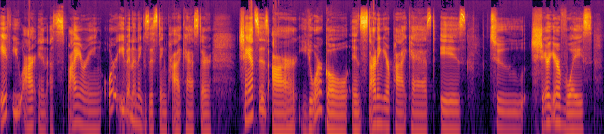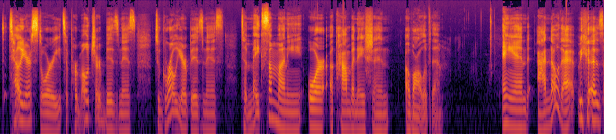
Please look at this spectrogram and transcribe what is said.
If you are an aspiring or even an existing podcaster, chances are your goal in starting your podcast is to share your voice, to tell your story, to promote your business, to grow your business to make some money or a combination of all of them. And I know that because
